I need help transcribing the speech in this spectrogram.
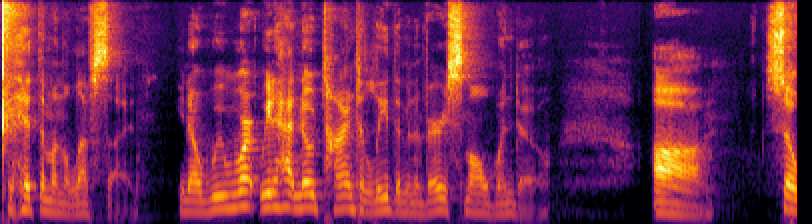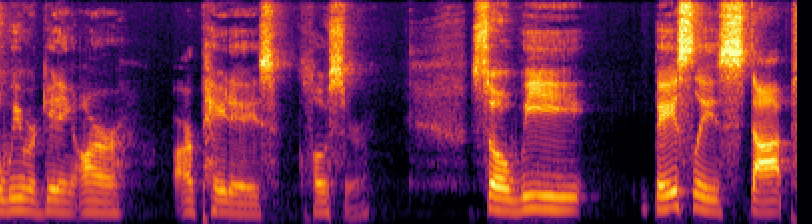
to hit them on the left side. You know, we weren't we had no time to lead them in a very small window. Uh, so we were getting our our paydays closer. So we basically stopped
